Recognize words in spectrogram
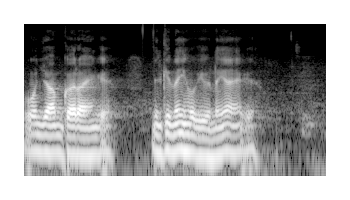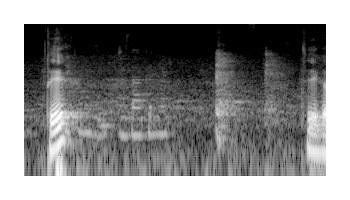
वो अंजाम कार आएँगे। जिनकी नहीं होगी वो नहीं आएँगे। ठीक। ठीक? है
